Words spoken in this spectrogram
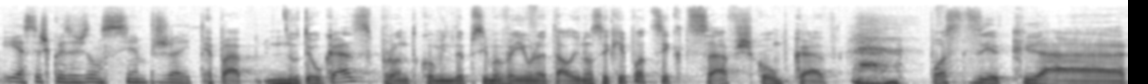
e essas coisas dão-se sempre jeito. Epá, no teu caso, pronto, como ainda por cima vem o Natal e não sei o quê, pode ser que te safes com um bocado. Posso dizer que há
